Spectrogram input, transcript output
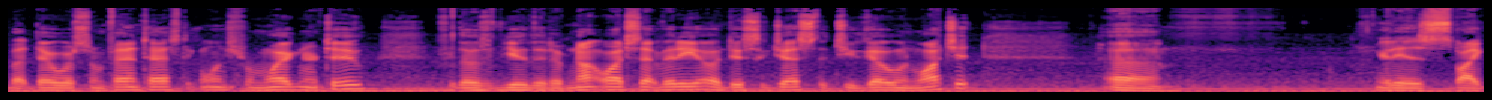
but there were some fantastic ones from Wegner too. For those of you that have not watched that video, I do suggest that you go and watch it. Um, it is like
